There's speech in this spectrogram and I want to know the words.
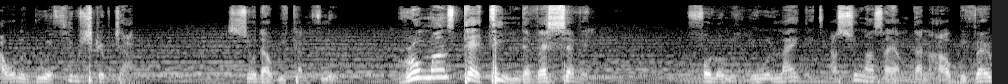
I want to do a few scripture so that we can flow. Romans 13, the verse 7. Follow me. You will like it. As soon as I am done, I'll be very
